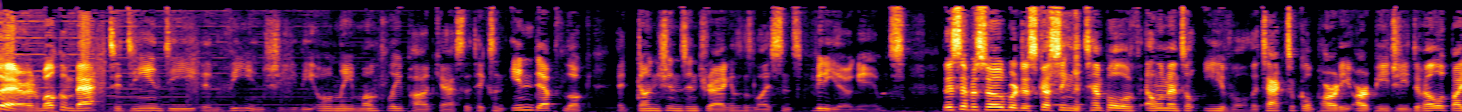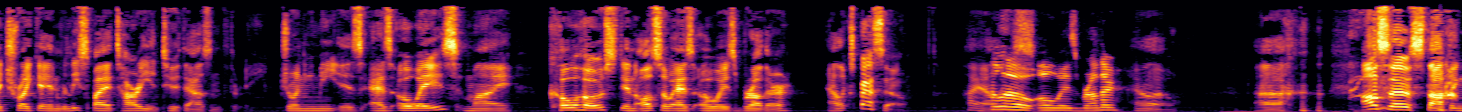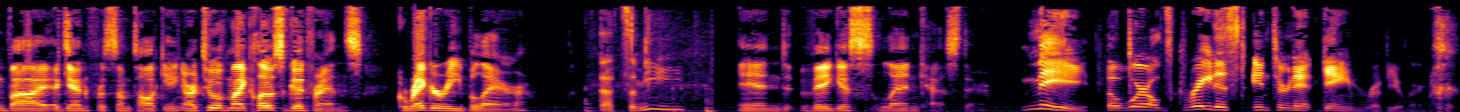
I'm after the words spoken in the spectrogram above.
there, and welcome back to D&D and V&G, the only monthly podcast that takes an in-depth look at Dungeons and Dragons licensed video games. This episode, we're discussing the Temple of Elemental Evil, the tactical party RPG developed by Troika and released by Atari in 2003. Joining me is, as always, my co-host and also, as always, brother, Alex Basso. Hi, Alex. Hello, always brother. Hello. Uh, also stopping by again for some talking are two of my close good friends, Gregory Blair That's a me. and Vegas Lancaster. Me, the world's greatest internet game reviewer.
